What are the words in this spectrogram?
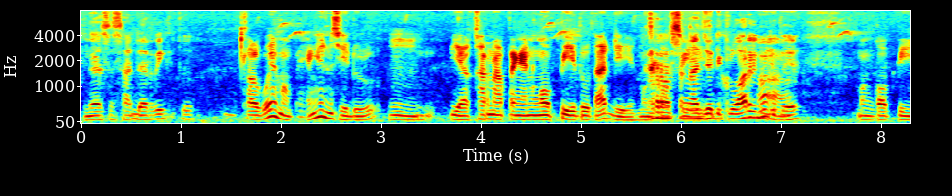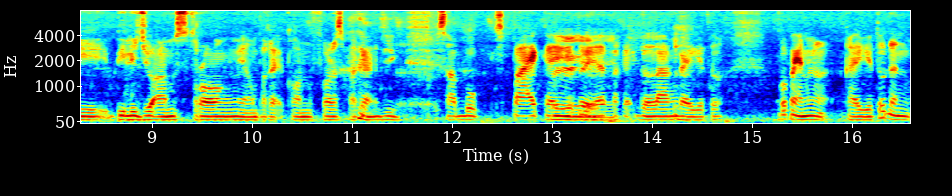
nggak sesadar itu Kalau gue emang pengen sih dulu. hmm. Ya karena pengen ngopi itu tadi, Karena sengaja dikeluarin Ah, gitu ya mengkopi Billy Joe Armstrong yang pakai Converse, pakai eh, sabuk spike kayak Oh, gitu iya, ya, iya. pakai gelang kayak gitu. Gue pengen nge- kayak gitu dan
